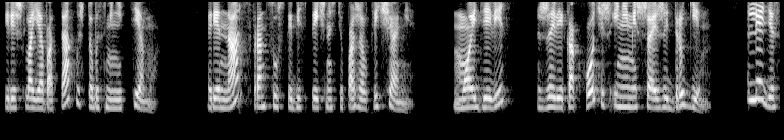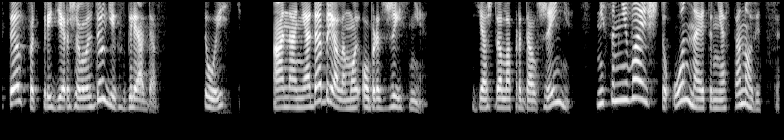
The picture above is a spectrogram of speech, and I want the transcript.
Перешла я в атаку, чтобы сменить тему. Ренар с французской беспечностью пожал плечами. «Мой девиз – живи как хочешь и не мешай жить другим леди Стелфорд придерживалась других взглядов. То есть она не одобряла мой образ жизни. Я ждала продолжения, не сомневаясь, что он на этом не остановится.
